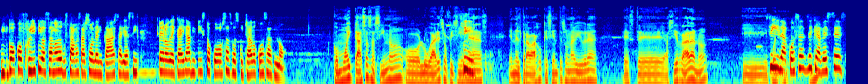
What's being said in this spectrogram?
un poco creepy, o sea, no le gustaba estar sola en casa y así, pero de que haya visto cosas o escuchado cosas, no cómo hay casas así, ¿no? O lugares, oficinas, en el trabajo que sientes una vibra este así rara, ¿no? Y, sí, pues, la cosa es de que a veces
